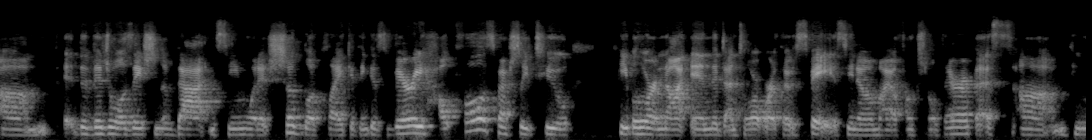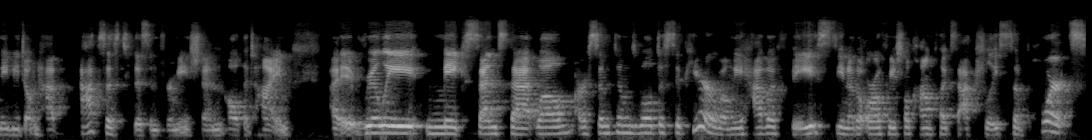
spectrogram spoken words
um, the visualization of that and seeing what it should look like i think is very helpful especially to people who are not in the dental or ortho space, you know, myofunctional therapists um, who maybe don't have access to this information all the time. Uh, it really makes sense that, well, our symptoms will disappear when we have a face, you know, the orofacial complex actually supports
